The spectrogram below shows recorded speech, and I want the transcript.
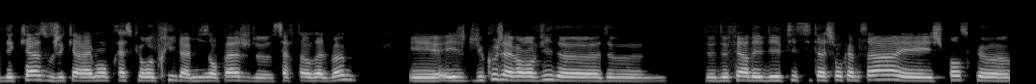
des cases où j'ai carrément presque repris la mise en page de certains albums. Et, et du coup, j'avais envie de, de, de, de faire des, des, petites citations comme ça. Et je pense que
